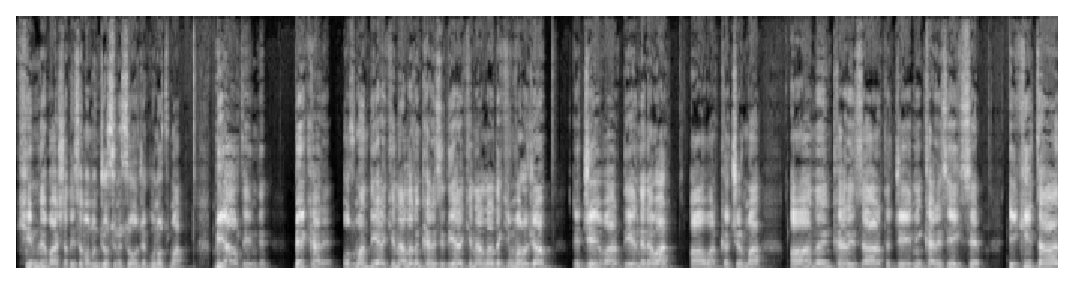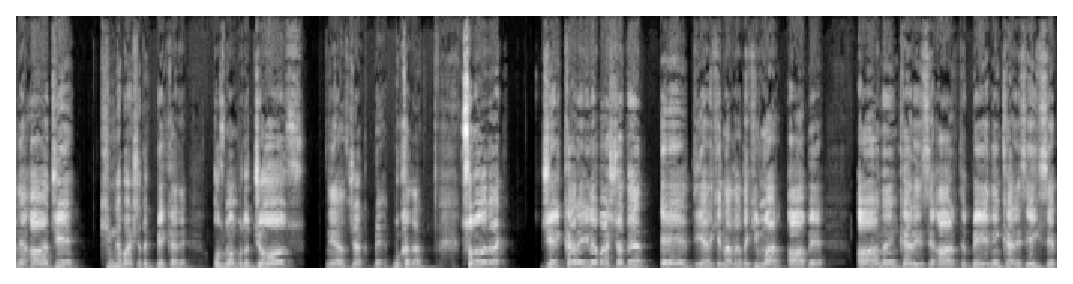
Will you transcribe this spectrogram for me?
Kimle başladıysan onun cosinüsü olacak unutma. Bir alta indin. B kare. O zaman diğer kenarların karesi. Diğer kenarlarda kim var hocam? E, C var. Diğerinde ne var? A var. Kaçırma. A'nın karesi artı C'nin karesi eksi 2 tane AC. Kimle başladık? B kare. O zaman burada cos ne yazacak? B. Bu kadar. Son olarak C kare ile başladın. E diğer kenarlarda kim var? AB. A'nın karesi artı B'nin karesi eksi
